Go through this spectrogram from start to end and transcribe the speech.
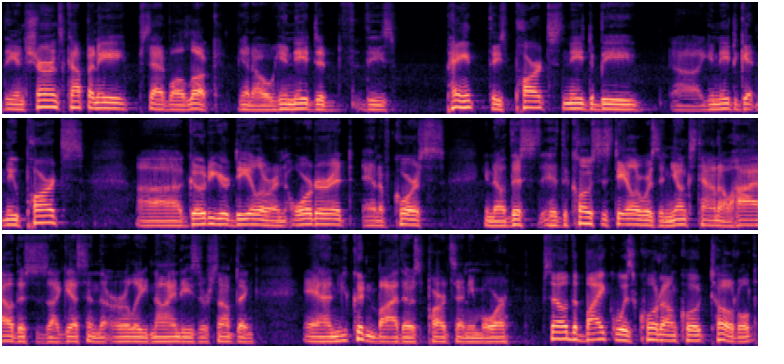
The insurance company said, "Well, look, you know, you need to these paint these parts need to be uh, you need to get new parts. Uh, go to your dealer and order it. And of course, you know this the closest dealer was in Youngstown, Ohio. This is, I guess, in the early '90s or something, and you couldn't buy those parts anymore. So the bike was quote unquote totaled.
